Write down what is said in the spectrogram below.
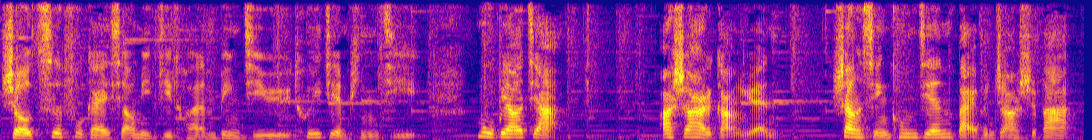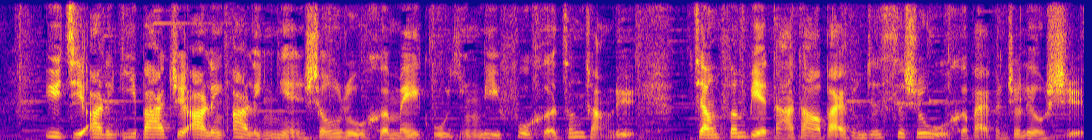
首次覆盖小米集团并给予推荐评级，目标价二十二港元，上行空间百分之二十八。预计二零一八至二零二零年收入和每股盈利复合增长率将分别达到百分之四十五和百分之六十，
